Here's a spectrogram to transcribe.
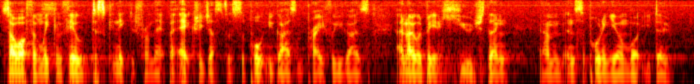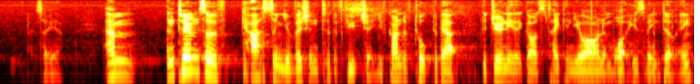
So often we can feel disconnected from that, but actually just to support you guys and pray for you guys, I know would be a huge thing um, in supporting you and what you do. So, yeah. Um, in terms of casting your vision to the future, you've kind of talked about the journey that God's taken you on and what He's been doing.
